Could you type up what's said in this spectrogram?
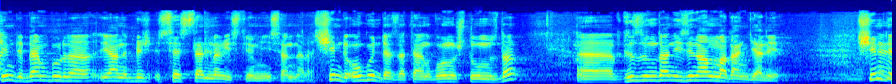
Şimdi ben burada yani bir seslenmek istiyorum insanlara. Şimdi o gün de zaten konuştuğumuzda e, kızından izin almadan geliyor. Şimdi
